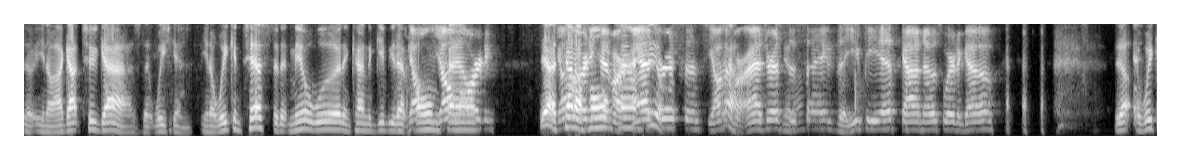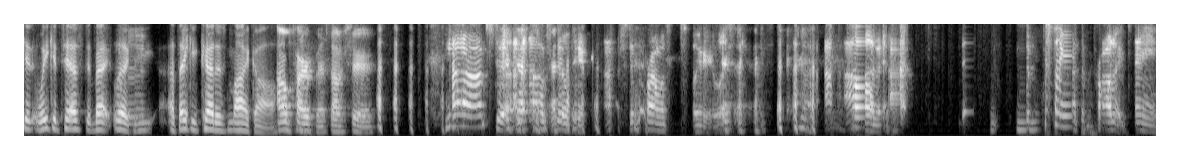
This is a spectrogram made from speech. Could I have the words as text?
uh, you know I got two guys that we can you know we can test it at Millwood and kind of give you that y'all, hometown. Y'all already, yeah, it's kind of already have our addresses. Feel. Y'all yeah. have our addresses you know? saved. The UPS guy knows where to go. yeah, we could we could test it back. Look, he, I think he cut his mic off on purpose. I'm sure. no, I'm still I'm still here. I'm still promise still here. Listen, I, I love it. I, the best thing about the product team,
